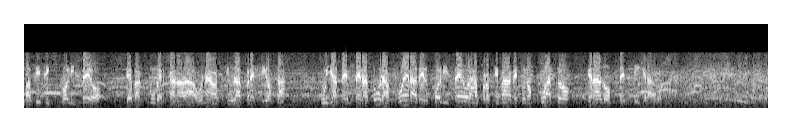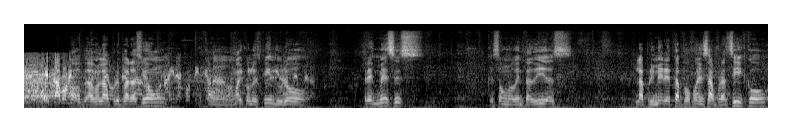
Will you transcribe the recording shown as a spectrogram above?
Pacific Coliseo de Vancouver, Canadá. Una ciudad preciosa cuya temperatura fuera del Coliseo es aproximadamente unos 4 grados centígrados. Estamos en... La preparación con Michael Spin duró tres meses, que son 90 días. La primera etapa fue en San Francisco,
